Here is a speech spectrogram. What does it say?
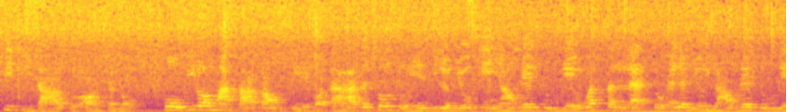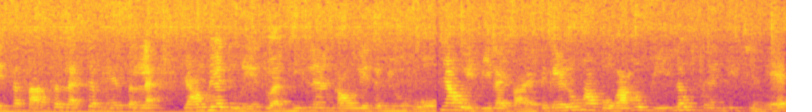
ရှိပြီးသားဆိုတော့ကျွန်တော်ပို့ပြီးတော့မှစားကောင်းစီတယ်ပေါ့ဒါကတချို့ဆိုရင်ဒီလိုမျိုးกินရောင်းတဲ့သူတွေဝက်ဆက်လက်တို့အဲ့လိုမျိုးရောင်းတဲ့သူတွေစက်သားဆက်လက်စက်မဲဆက်လက်ရောင်းတဲ့သူတွေအတွက်နီလန်ကောင်းလေးတစ်မျိုးကိုမျှဝေပေးလိုက်ပါတယ်တကယ်လို့မှကိုကဟုတ်ပြီလှုပ်ဆန်းကြည့်ချင်တယ်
